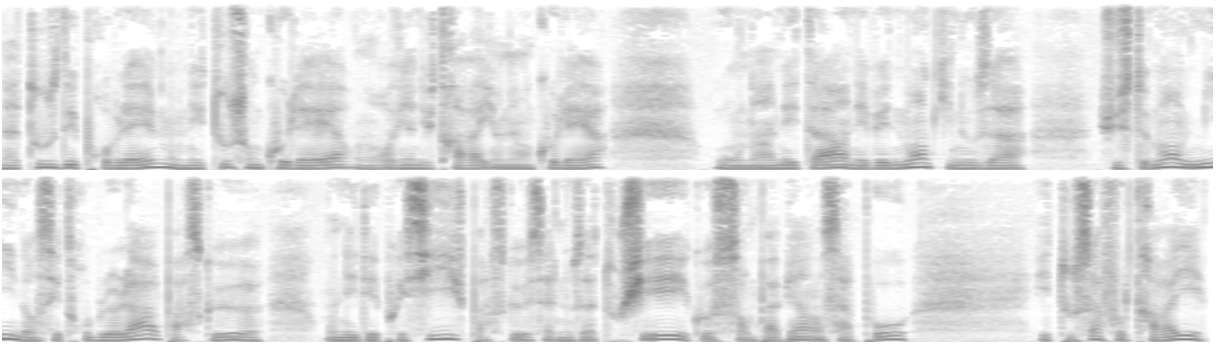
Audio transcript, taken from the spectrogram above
on a tous des problèmes, on est tous en colère, on revient du travail, on est en colère, ou on a un état, un événement qui nous a justement mis dans ces troubles-là parce que euh, on est dépressif, parce que ça nous a touché et qu'on se sent pas bien dans sa peau. Et tout ça, faut le travailler.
